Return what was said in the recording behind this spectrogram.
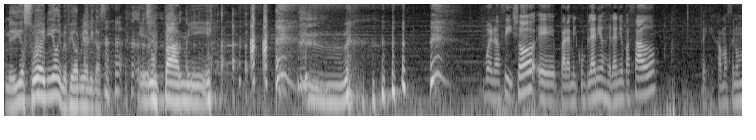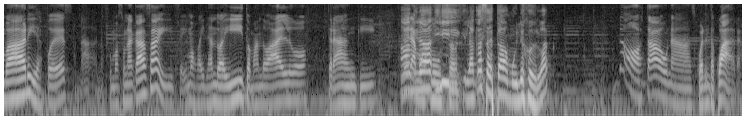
me dio sueño y me fui a dormir a mi casa. El PAMI. bueno, sí, yo eh, para mi cumpleaños del año pasado festejamos en un bar y después, nada, nos fuimos a una casa y seguimos bailando ahí, tomando algo, tranqui. No Ah, éramos mirá, muchos. ¿Y la casa estaba muy lejos del bar? No, estaba a unas 40 cuadras.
